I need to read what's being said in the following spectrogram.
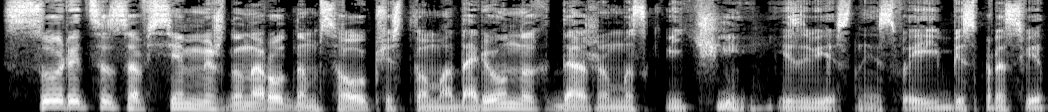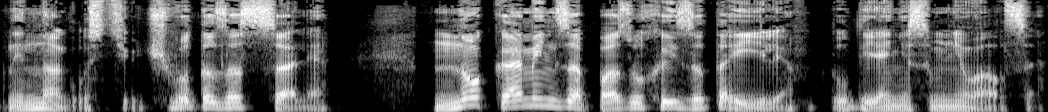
Ссориться со всем международным сообществом одаренных даже москвичи, известные своей беспросветной наглостью, чего-то зассали. Но камень за пазухой затаили, тут я не сомневался.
